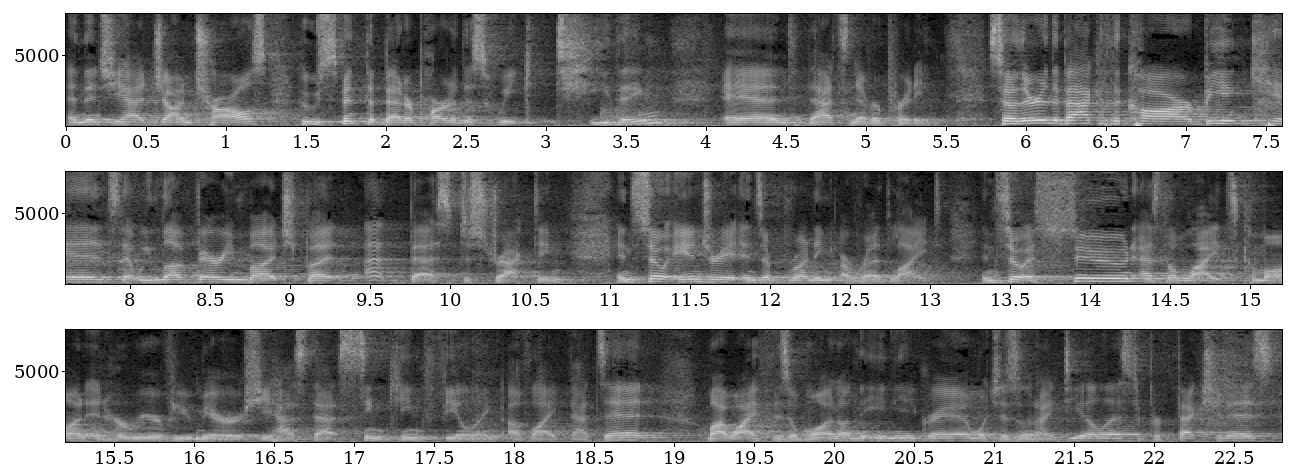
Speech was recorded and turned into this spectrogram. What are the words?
And then she had John Charles, who spent the better part of this week teething, and that's never pretty. So they're in the back of the car, being kids that we love very much, but at best distracting. And so Andrea ends up running a red light. And so as soon as the lights come on in her rearview mirror, she has that sinking feeling of like, that's it. My wife is a one on the Enneagram, which is an idealist, a perfectionist.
